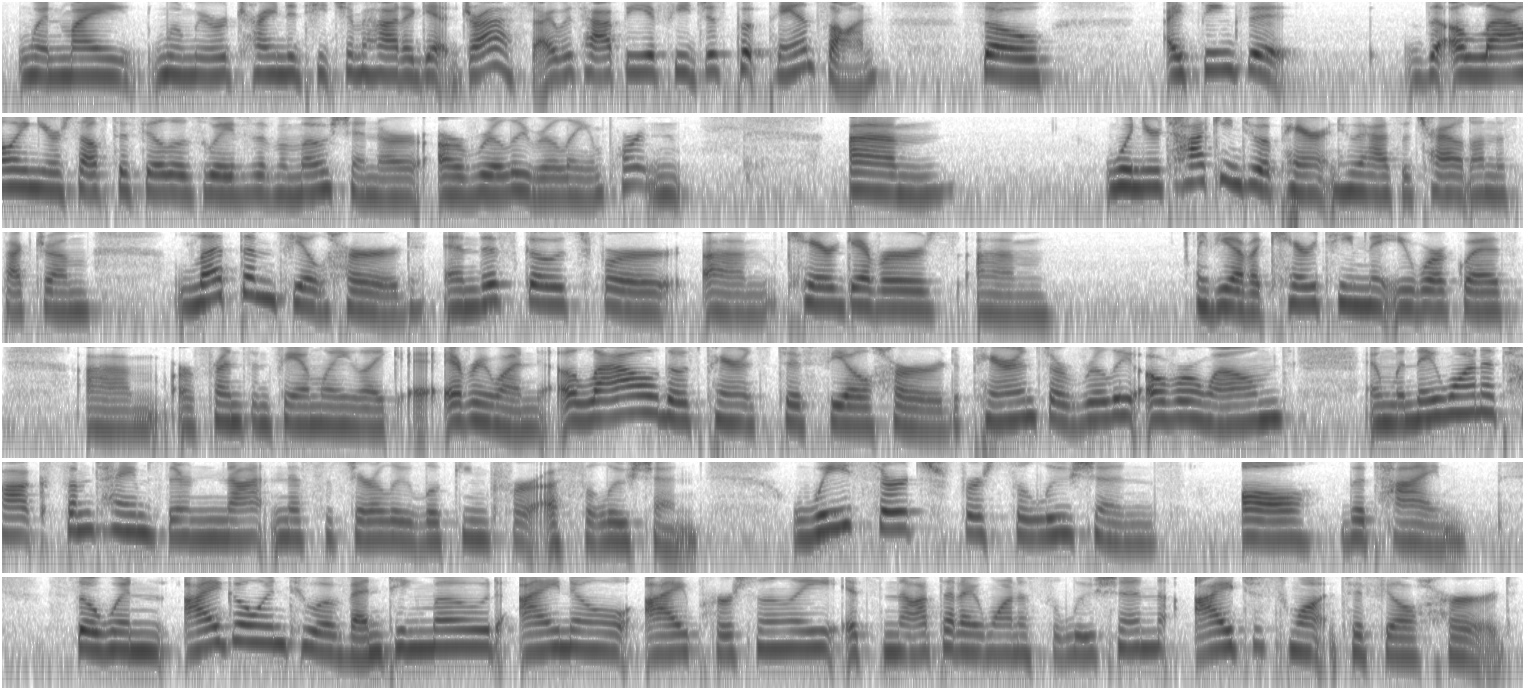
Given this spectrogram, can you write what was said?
when my when we were trying to teach him how to get dressed, I was happy if he just put pants on. So, I think that the allowing yourself to feel those waves of emotion are are really really important. Um, when you're talking to a parent who has a child on the spectrum, let them feel heard. And this goes for um, caregivers. Um, if you have a care team that you work with, um, or friends and family, like everyone, allow those parents to feel heard. Parents are really overwhelmed, and when they want to talk, sometimes they're not necessarily looking for a solution. We search for solutions all the time. So when I go into a venting mode, I know I personally, it's not that I want a solution, I just want to feel heard.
